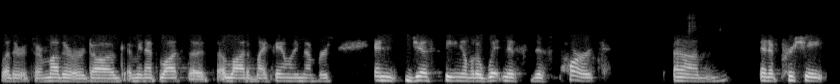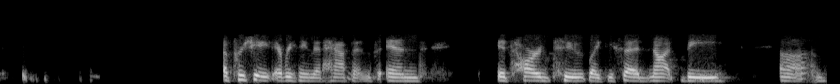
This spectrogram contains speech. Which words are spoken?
whether it's our mother or dog. I mean, I've lost a, a lot of my family members, and just being able to witness this part um, and appreciate appreciate everything that happens. And it's hard to, like you said, not be um,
